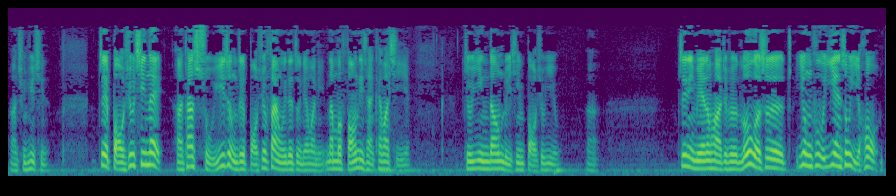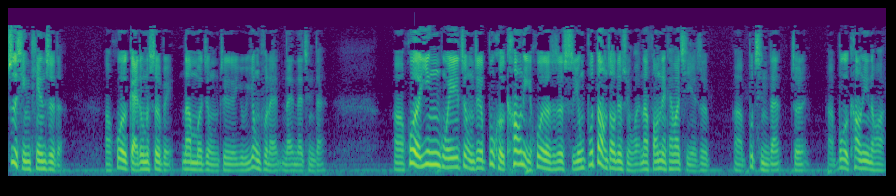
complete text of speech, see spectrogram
啊存续期的。在保修期内啊，它属于这种这个保修范围的质量问题，那么房地产开发企业就应当履行保修义务啊。这里面的话，就是如果是用户验收以后自行添置的啊，或者改动的设备，那么这种这个由用户来来来承担啊，或者因为这种这个不可抗力或者是使用不当造成损坏，那房地产开发企业是啊不承担责任啊。不可抗力的话，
